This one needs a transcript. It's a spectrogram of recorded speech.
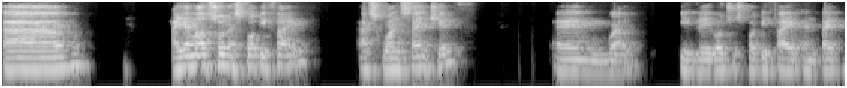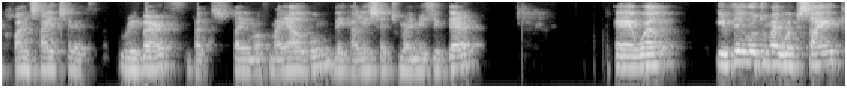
Uh, I am also on Spotify as Juan Sanchez, and well, if they go to Spotify and type Juan Sanchez Rebirth, that's the name of my album, they can listen to my music there. Uh, well, if they go to my website,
